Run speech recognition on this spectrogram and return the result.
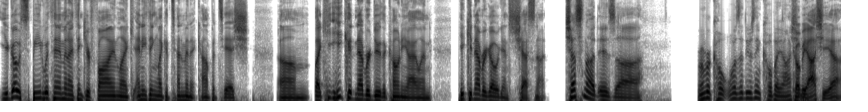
you go speed with him, and I think you're fine. Like anything like a ten minute competition. Um, like he, he could never do the Coney Island. He could never go against Chestnut. Chestnut is uh, remember Ko- what was the dude's name? Kobayashi. Kobayashi, yeah.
